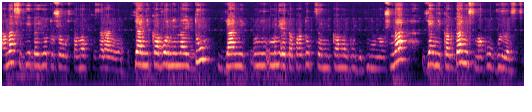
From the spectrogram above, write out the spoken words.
она себе дает уже установки заранее. Я никого не найду, я не, не, мне эта продукция никому будет не нужна, я никогда не смогу вырасти.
